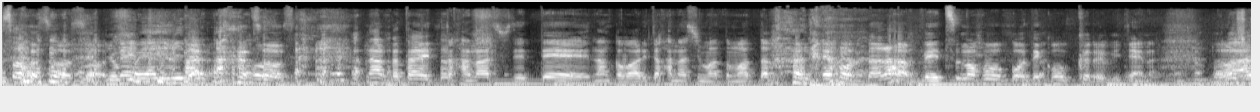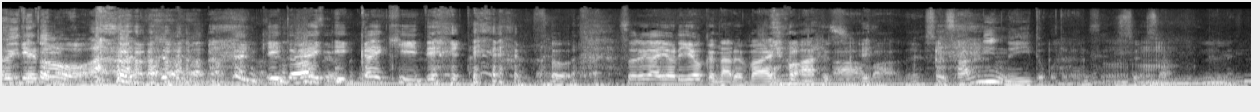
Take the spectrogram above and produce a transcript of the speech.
すそうそうそう。横やりみたいなでそうそう。なんかタイと話してて、なんか割と話まとまったかなって思ったら、別の方向でこう来るみたいな。あるけど、一回一回聞いてみて、そうそれがより良くなる場合もあるし。ああまあねそれ3人のいいとこだよね。それ3人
